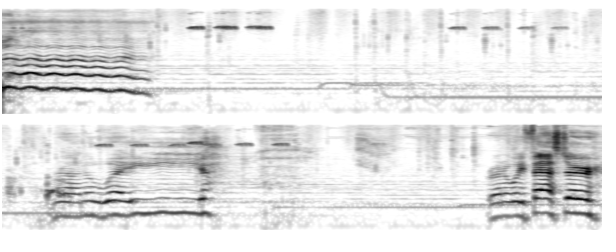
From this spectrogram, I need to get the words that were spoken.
Ah. Run away! Run away faster!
